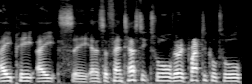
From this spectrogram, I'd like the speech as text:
A-P-A-C, and it's a fantastic tool, very practical tool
